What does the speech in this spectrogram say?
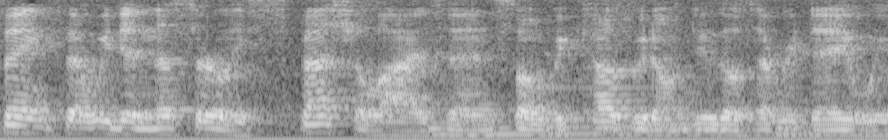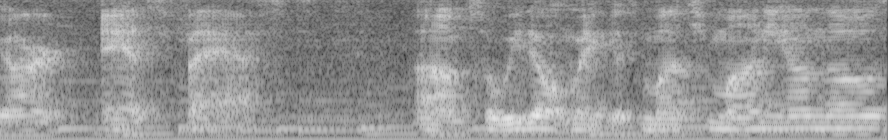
things that we didn't necessarily specialize in. So because we don't do those every day, we aren't as fast. Um, so we don't make as much money on those,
